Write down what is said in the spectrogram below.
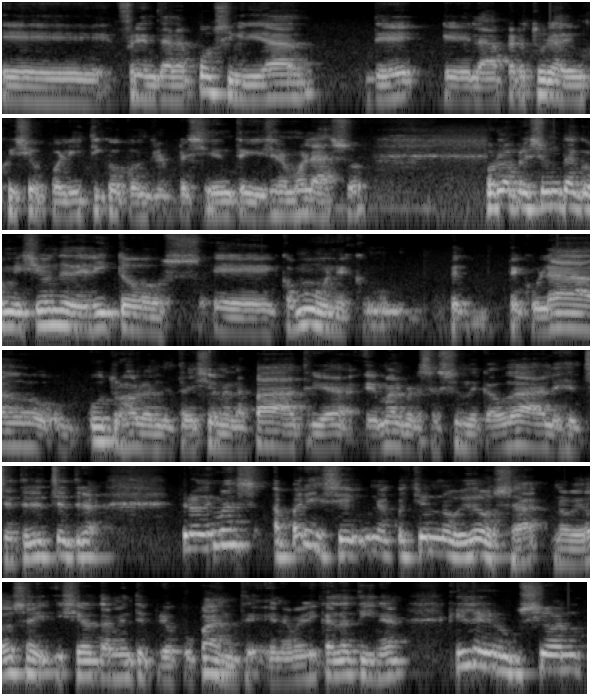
eh, frente a la posibilidad de eh, la apertura de un juicio político contra el presidente Guillermo Lazo por la presunta comisión de delitos eh, comunes como peculado, otros hablan de traición a la patria, malversación de caudales, etcétera, etcétera. Pero además aparece una cuestión novedosa, novedosa y ciertamente preocupante en América Latina, que es la irrupción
